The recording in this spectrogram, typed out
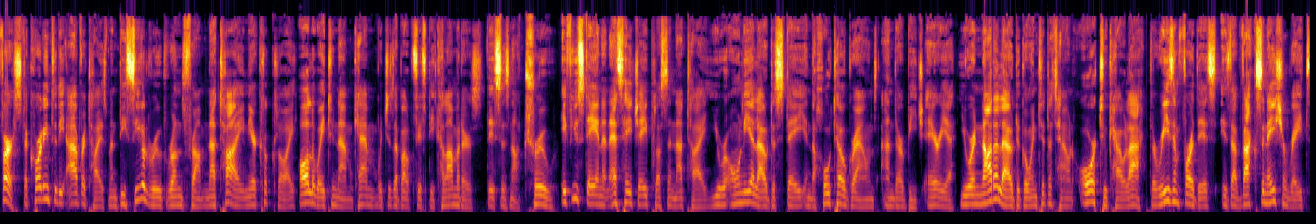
First, according to the advertisement, the sealed route runs from Natai near Kluk all the way to Nam Khem, which is about 50 kilometers. This is not true. If you stay in an SHA Plus in Natai, you are only allowed to stay in the hotel grounds and their beach area. You are not allowed to go into the town or to Khao Lak. The reason for this is that vaccination rates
